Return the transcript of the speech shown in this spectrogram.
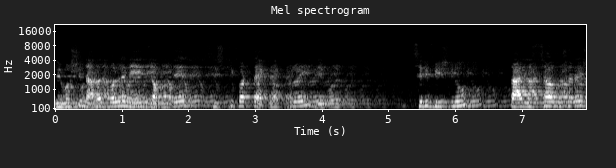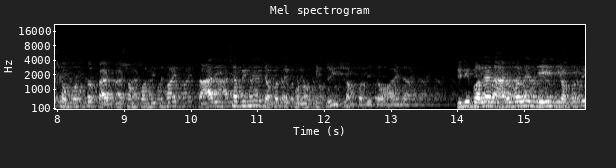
দেবশ্রী নারদ বললেন, এই জগতের সৃষ্টিকর্তা একমাত্রই দেব শ্রী বিষ্ণু তার ইচ্ছা অনুসারে সমস্ত কার্য সম্পাদিত হয়। তার ইচ্ছা ভিন্ন জগতে কোনো কিছুই সম্পাদিত হয় না। তিনি বলেন, আরও বলেন যে জগতে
